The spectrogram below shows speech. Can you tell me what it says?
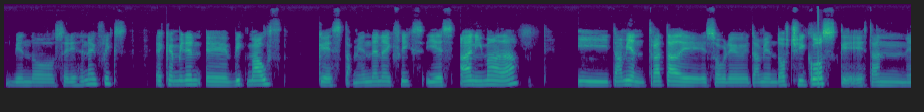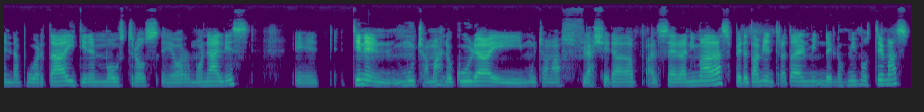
viendo series de Netflix, es que miren eh, Big Mouth, que es también de Netflix y es animada, y también trata de sobre también dos chicos que están en la pubertad y tienen monstruos eh, hormonales. eh, tienen mucha más locura y mucha más flasherada al ser animadas, pero también trata del de los mismos temas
